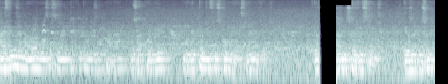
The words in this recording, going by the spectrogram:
Mas Deus é maior, Nossa Senhora está aqui para nos amparar, nos acolher num momento tão difícil como esse, né, meu Deus? Deus abençoe vocês. Deus abençoe o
